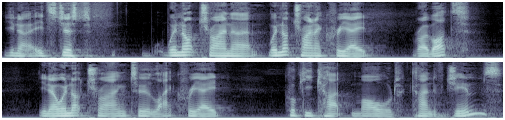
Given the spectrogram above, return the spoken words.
you know, it's just we're not trying to we're not trying to create robots. You know, we're not trying to like create cookie cut mold kind of gyms,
